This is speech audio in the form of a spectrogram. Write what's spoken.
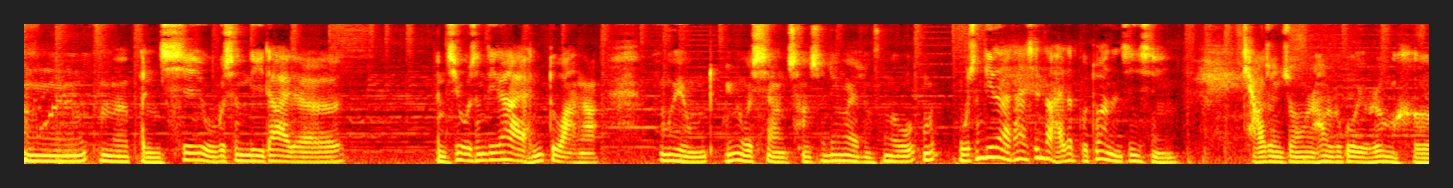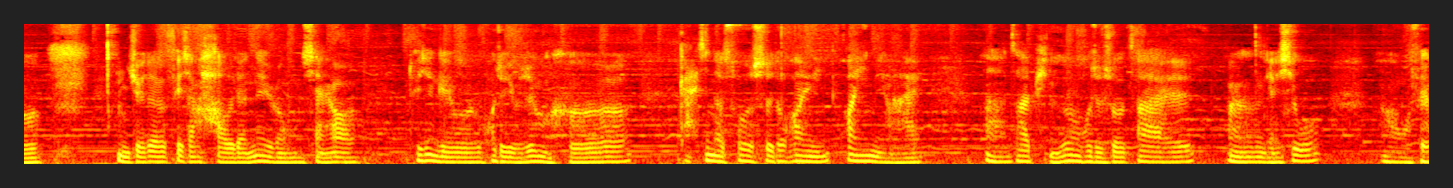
嗯，那么本期无声地带的本期无声地带很短啊，因为我们因为我想尝试另外一种风格。无无声地带它现在还在不断的进行调整中，然后如果有任何。你觉得非常好的内容，想要推荐给我，或者有任何改进的措施，都欢迎欢迎你来，啊，在评论或者说在嗯联系我，啊，我非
